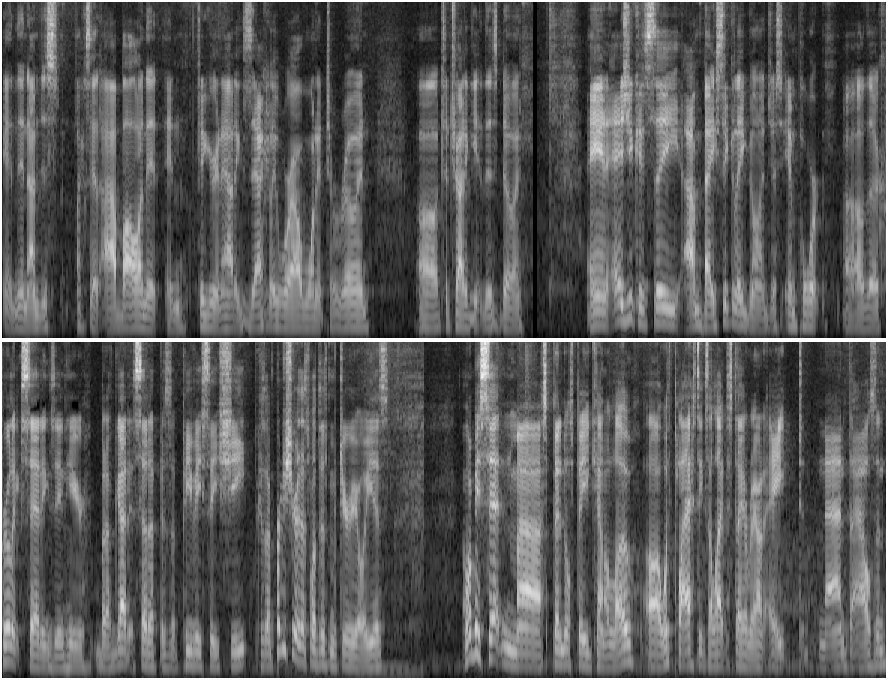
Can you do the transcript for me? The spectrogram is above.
And then I'm just, like I said, eyeballing it and figuring out exactly where I want it to run uh, to try to get this done. And as you can see, I'm basically going to just import uh, the acrylic settings in here, but I've got it set up as a PVC sheet because I'm pretty sure that's what this material is. I'm going to be setting my spindle speed kind of low. Uh, with plastics, I like to stay around 8 to 9,000.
